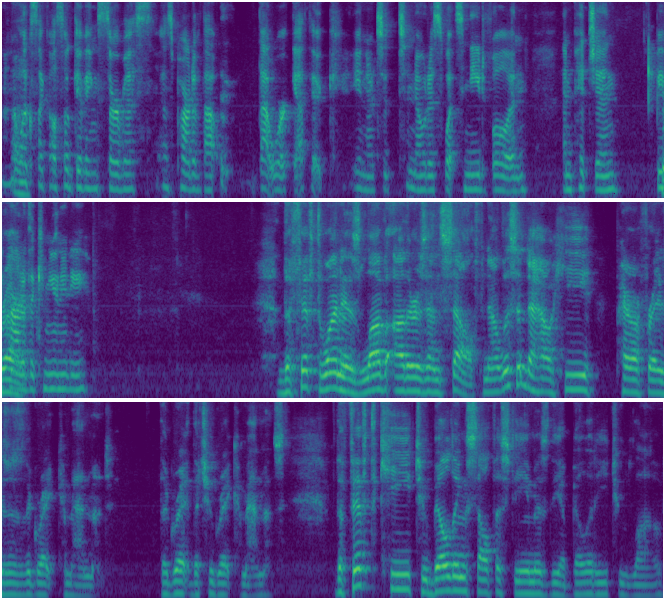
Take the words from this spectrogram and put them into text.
And it Uh, looks like also giving service as part of that that work ethic, you know, to to notice what's needful and and pitch in, be Right. part of the community. The fifth one is love others and self. Now listen to how he paraphrases the great commandment, the great the two great commandments. The fifth key to building self-esteem is the ability to love.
